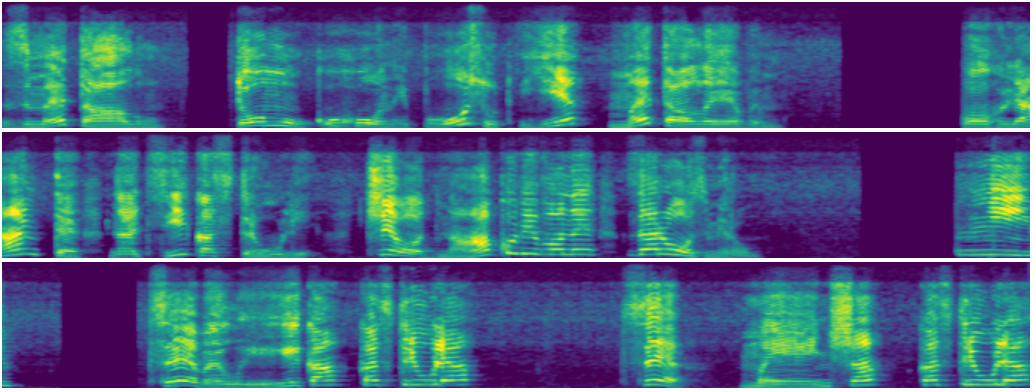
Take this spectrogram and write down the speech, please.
З металу. Тому кухонний посуд є металевим. Погляньте на ці каструлі. Чи однакові вони за розміром? Ні. Це велика кастрюля. Це менша кастрюля,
